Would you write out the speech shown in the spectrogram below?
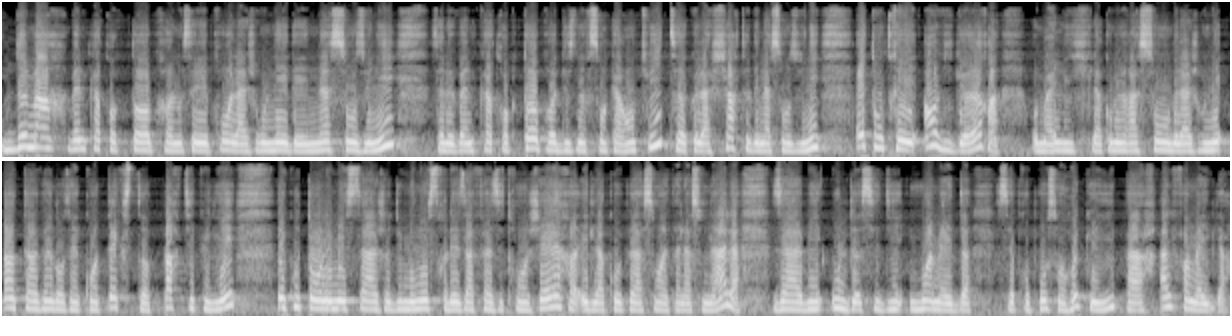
Demain, 24 octobre, nous célébrons la journée des Nations Unies. C'est le 24 octobre 1948 que la Charte des Nations Unies est entrée en vigueur. Au Mali, la commémoration de la journée intervient dans un contexte particulier. Écoutons le message du ministre des Affaires étrangères et de la coopération internationale, Zahabi Ould Sidi Mohamed. Ses propos sont recueillis par Alpha Maïga.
